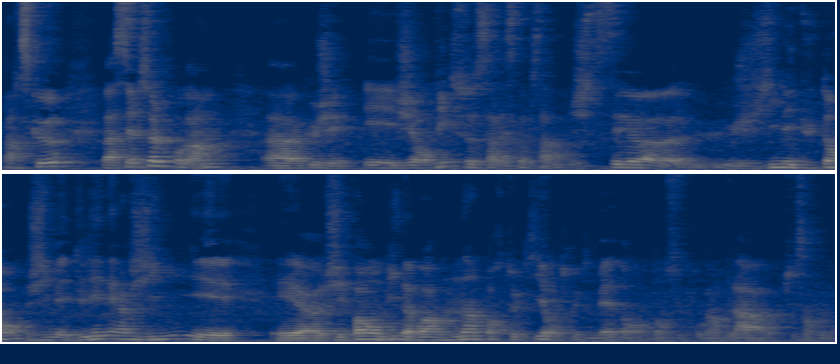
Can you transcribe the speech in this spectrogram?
Parce que bah, c'est le seul programme euh, que j'ai. Et j'ai envie que ça reste comme ça. Euh, j'y mets du temps, j'y mets de l'énergie et, et euh, j'ai pas envie d'avoir n'importe qui, entre guillemets, dans ce programme-là, tout simplement.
